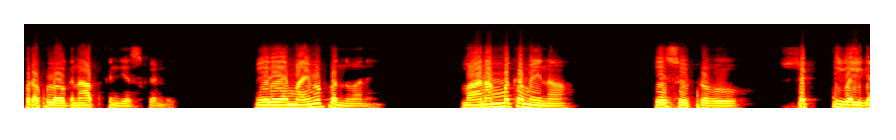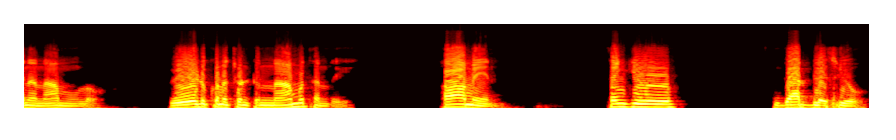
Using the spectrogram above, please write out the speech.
కృపలో జ్ఞాపకం చేసుకోండి. మీరే మహిమ పొందమని మా నమ్మకమైన యేసు ప్రభు శక్తి కలిగిన నామంలో వేడుకొనచుంటున్నాము తండ్రి. Amen. Thank you God bless you.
